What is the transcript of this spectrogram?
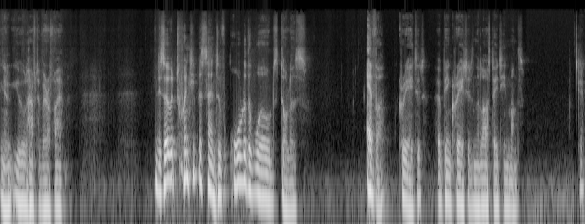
you know, you will have to verify it. It is over twenty percent of all of the world's dollars ever created have been created in the last eighteen months. Okay,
